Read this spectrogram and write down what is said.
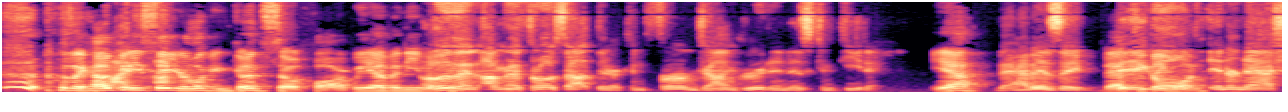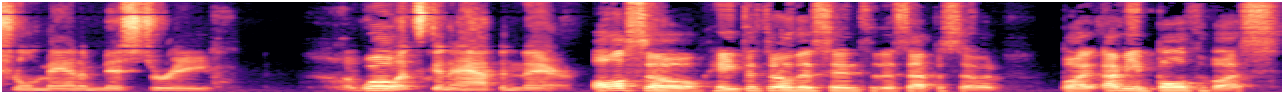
I was like, how can I- you say you're looking good so far? We haven't even. Other than I'm going to throw this out there, confirm John Gruden is competing. yeah, That is a big, big old one. international man of mystery of Well- what's going to happen there. also hate to throw this into this episode, but I mean both of us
